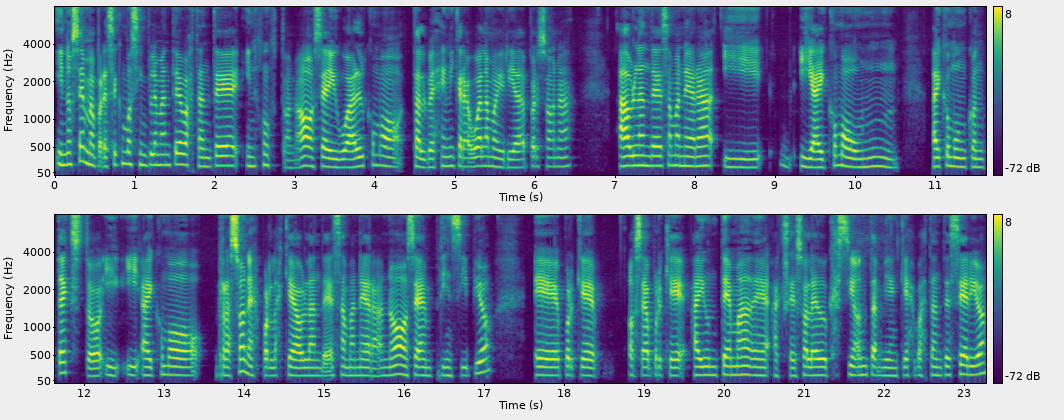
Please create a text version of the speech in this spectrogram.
Y no sé, me parece como simplemente bastante injusto, ¿no? O sea, igual como tal vez en Nicaragua la mayoría de personas hablan de esa manera y, hay como un hay como un contexto y, y, hay como razones por las que hablan de esa manera, ¿no? O sea, en principio, eh, porque o sea, porque hay un tema de acceso a la educación también que es bastante serio,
